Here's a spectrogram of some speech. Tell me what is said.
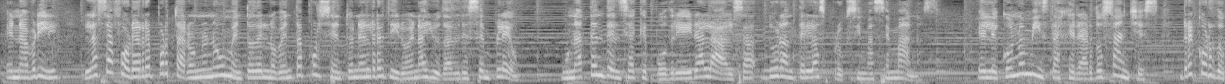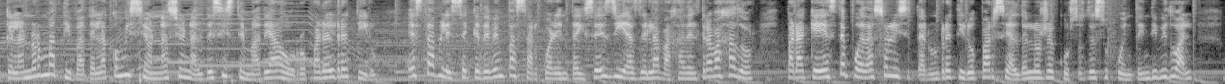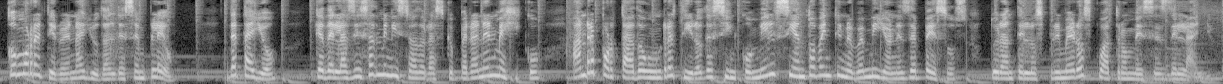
En abril, las Afores reportaron un aumento del 90% en el retiro en ayuda al desempleo, una tendencia que podría ir a la alza durante las próximas semanas. El economista Gerardo Sánchez recordó que la normativa de la Comisión Nacional de Sistema de Ahorro para el Retiro establece que deben pasar 46 días de la baja del trabajador para que éste pueda solicitar un retiro parcial de los recursos de su cuenta individual como retiro en ayuda al desempleo. Detalló que de las 10 administradoras que operan en México han reportado un retiro de 5.129 millones de pesos durante los primeros cuatro meses del año.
